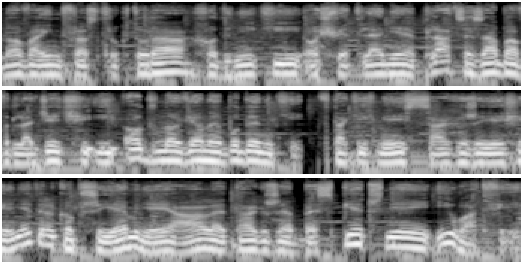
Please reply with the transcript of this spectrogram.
Nowa infrastruktura, chodniki, oświetlenie, place zabaw dla dzieci i odnowione budynki. Takich miejscach żyje się nie tylko przyjemniej, ale także bezpieczniej i łatwiej.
